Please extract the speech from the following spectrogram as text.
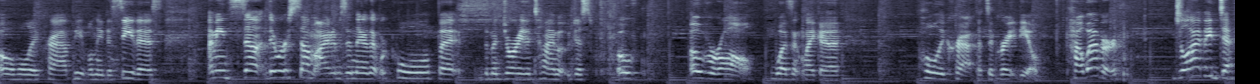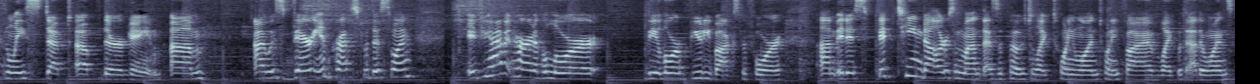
oh holy crap, people need to see this. I mean, some, there were some items in there that were cool, but the majority of the time it just ov overall wasn't like a holy crap, that's a great deal. However, July they definitely stepped up their game. Um, I was very impressed with this one. If you haven't heard of Allure the Allure Beauty Box before. Um, it is $15 a month as opposed to like 21 25 like with other ones.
